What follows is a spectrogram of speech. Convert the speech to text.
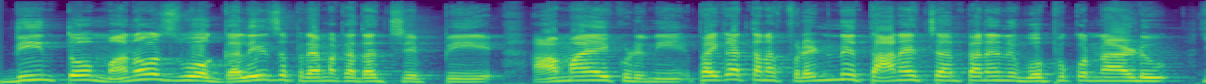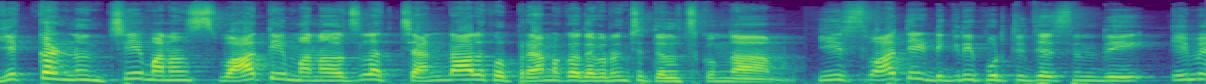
దీంతో మనోజ్ ఓ గలీజ ప్రేమ కథ చెప్పి అమాయకుడిని పైగా తన ఫ్రెండ్ని తానే చంపానని ఒప్పుకున్నాడు. ఇక్కడి నుంచి మనం స్వాతి మనోజ్ ల చండాలపు ప్రేమ కథ గురించి తెలుసుకుందాం. ఈ స్వాతి డిగ్రీ పూర్తి చేసింది. ఈమె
